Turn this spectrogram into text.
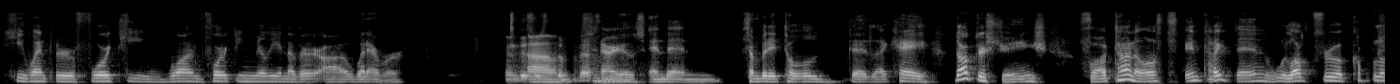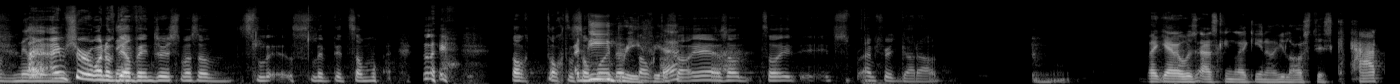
he went through 41, 14 million other uh whatever And this is um, the best. scenarios, and then somebody told that, like, hey, Doctor Strange fought Thanos in Titan, who locked through a couple of million. I, I'm sure one of the. Avengers must have sli- slipped it somewhere. like talk talk to A someone. that debrief, talked to yeah? some- yeah. So so it, it's I'm sure it got out. Like, yeah, I was asking, like, you know, he lost his cat.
